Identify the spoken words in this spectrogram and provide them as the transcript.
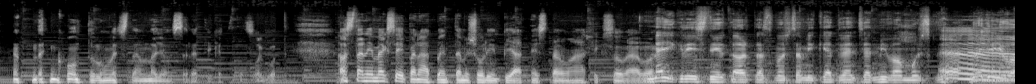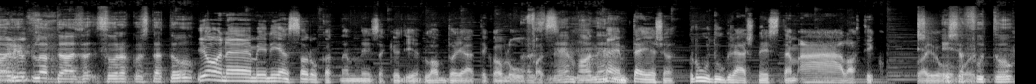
de gondolom, ezt nem nagyon szeretik ezt a szagot. Aztán én meg szépen átmentem, és olimpiát néztem a másik szobával. Melyik résznél tartasz most, ami kedvenced? Mi van most? Nagyon jó, a röplabda az szórakoztató. Jó, nem, én ilyen szarokat nem nézek, hogy ilyen labdajáték, a lófasz. Az nem, hanem? Nem, teljesen. Rúdugrást néztem, állati k***a jó És a volt. futók,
